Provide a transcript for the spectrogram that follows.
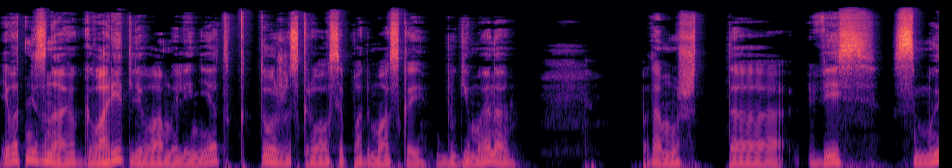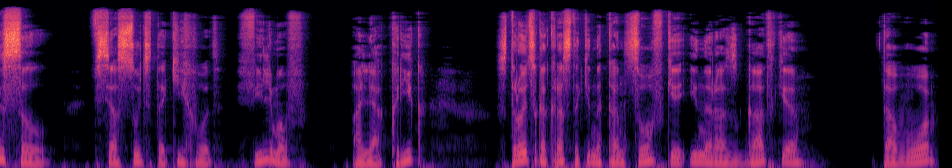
И вот не знаю, говорит ли вам или нет, кто же скрывался под маской Бугимена, потому что весь смысл, вся суть таких вот фильмов а-ля Крик строится как раз-таки на концовке и на разгадке того,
